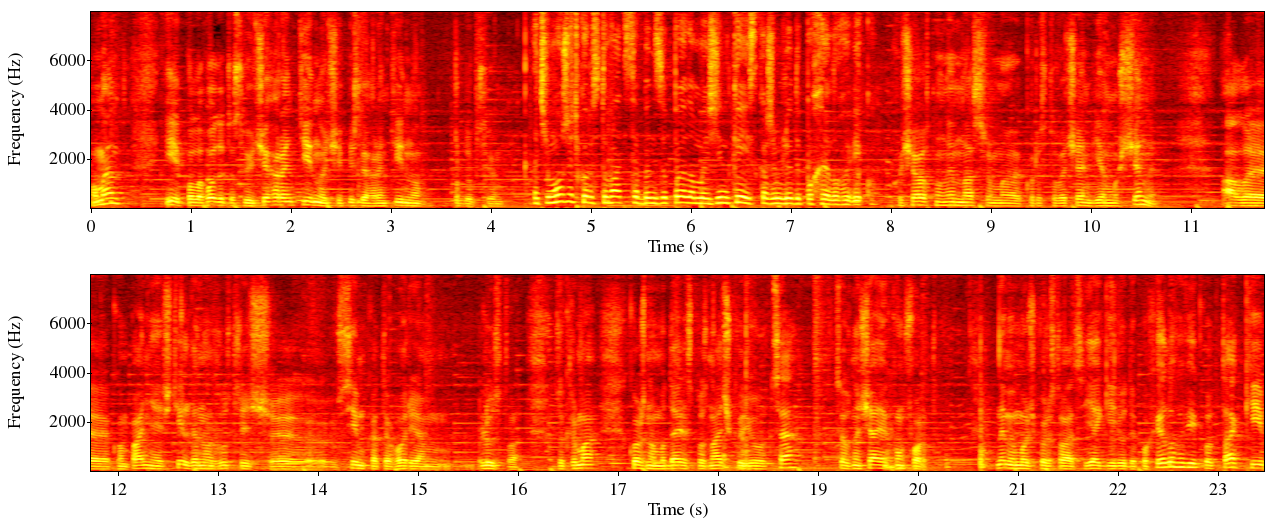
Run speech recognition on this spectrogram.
момент і полагодити свою чи гарантійну, чи післягарантійну продукцію. А чи можуть користуватися бензопилами жінки і, скажімо, люди похилого віку? Хоча основним нашим е, користувачем є мужчини, але компанія Штіль йде на зустріч е, всім категоріям людства. Зокрема, кожна модель з позначкою С це означає комфорт. Ними можуть користуватися як і люди похилого віку, так і,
